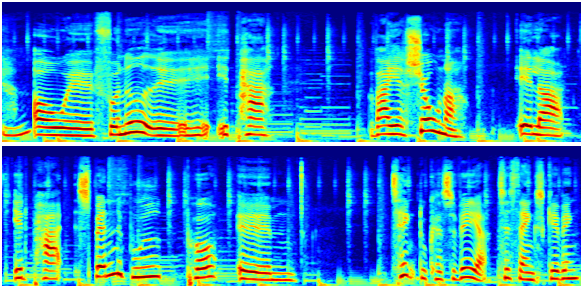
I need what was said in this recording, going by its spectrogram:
Mm. og øh, fundet øh, et par variationer, eller et par spændende bud på øh, ting, du kan servere til Thanksgiving,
